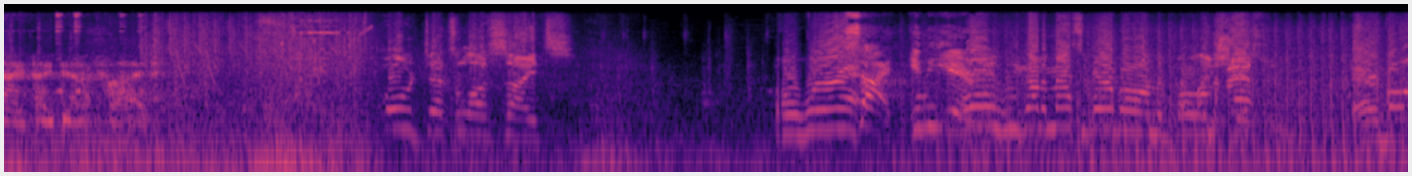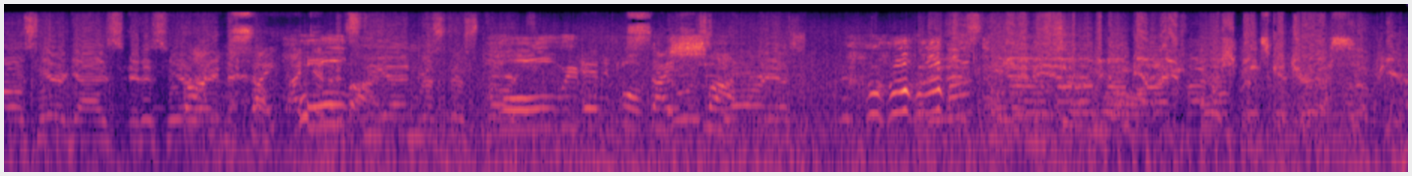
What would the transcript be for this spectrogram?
site identified. Oh, that's a lot of sites. Oh, where at? Side, in the air. Oh, we got a massive airball on the On holy the shit. bastion. Airball is here, guys. It is here right Find now. site It's identified. the end, Mr. Spark. Holy Enemy fuck. It was spotted. glorious. but it is the end. Maybe sir. we go get reinforcements. Get your asses up here.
